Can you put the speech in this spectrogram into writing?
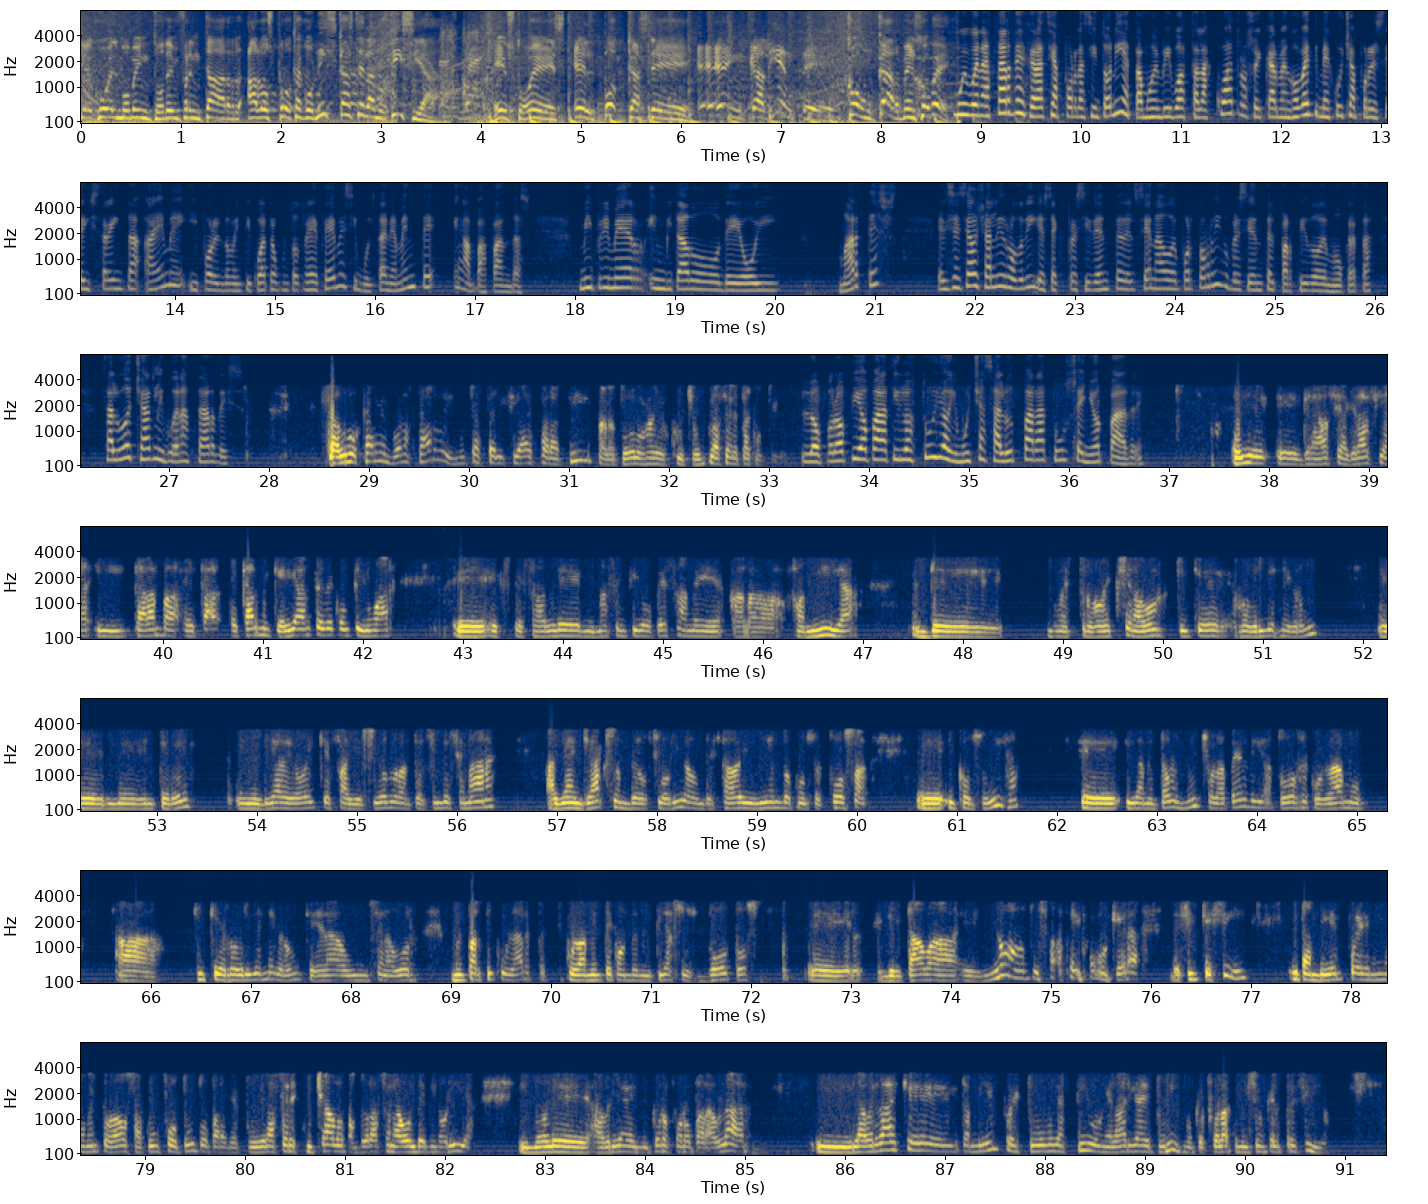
Llegó el momento de enfrentar a los protagonistas de la noticia. Esto es el podcast de En Caliente con Carmen Jovet. Muy buenas tardes, gracias por la sintonía. Estamos en vivo hasta las 4. Soy Carmen Jovet y me escuchas por el 630 AM y por el 94.3 FM simultáneamente en ambas bandas. Mi primer invitado de hoy, martes, el licenciado Charlie Rodríguez, expresidente del Senado de Puerto Rico y presidente del Partido Demócrata. Saludos, Charlie, buenas tardes. Saludos, Carmen, buenas tardes y muchas felicidades para ti y para todos los radioescuchos. Un placer estar contigo. Lo propio para ti, los tuyos y mucha salud para tu señor padre. Oye, eh, gracias, gracias. Y caramba, eh, eh, Carmen, quería antes de continuar expresarle mi más sentido pésame a la familia de nuestro ex senador Quique Rodríguez Negrón. me enteré en el día de hoy que falleció durante el fin de semana allá en Jacksonville, Florida, donde estaba viviendo con su esposa eh, y con su hija. Eh, y lamentamos mucho la pérdida. Todos recordamos a Quique Rodríguez Negrón, que era un senador muy particular, particularmente cuando emitía sus votos, eh, gritaba no, tú sabes, como que era decir que sí, y también pues en un momento dado sacó un fotuto para que pudiera ser escuchado cuando era senador de minoría y no le abría el micrófono para hablar y la verdad es que también pues estuvo muy activo en el área de turismo, que fue la comisión que él presidió.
